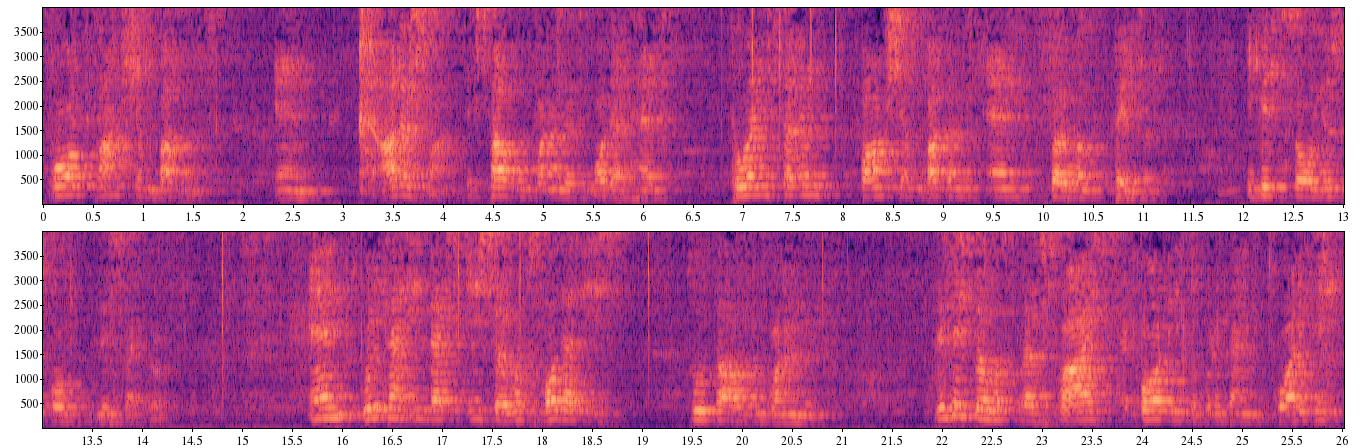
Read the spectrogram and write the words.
four function buttons and the other one, 6100 model has 27 function buttons and thermal printer. It is so useful in this sector. And gluten index instruments model is 2100. This instrument classifies according to gluten quality.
